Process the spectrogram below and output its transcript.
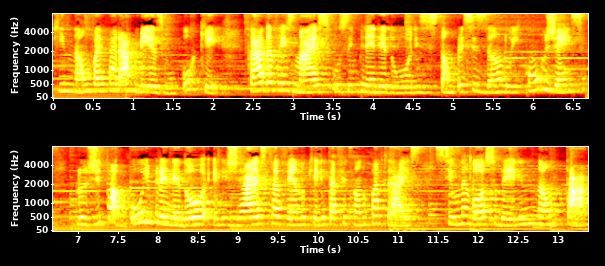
que não vai parar mesmo. Por quê? Cada vez mais os empreendedores estão precisando ir com urgência para o digital. O empreendedor ele já está vendo que ele está ficando para trás se o negócio dele não está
